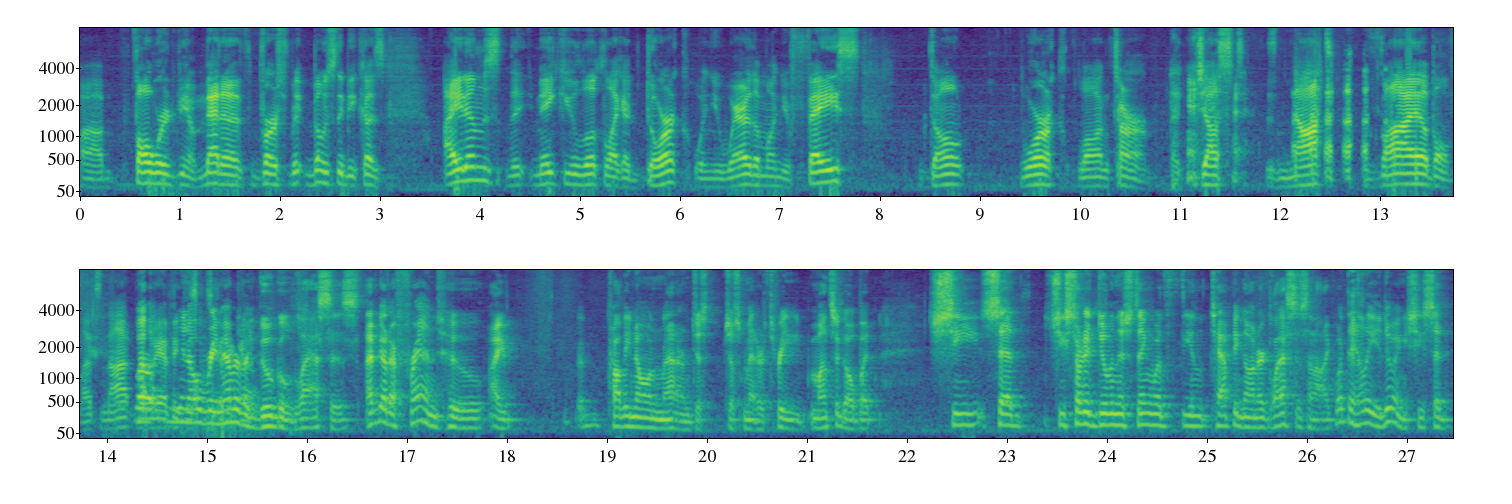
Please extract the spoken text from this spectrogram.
uh, forward, you know, meta verse, mostly because items that make you look like a dork when you wear them on your face don't work long term. It just is not viable. That's not well, the way I think. You know, remember the Google glasses? I've got a friend who I probably known. I don't know, just just met her three months ago, but she said she started doing this thing with you know, tapping on her glasses, and I'm like, "What the hell are you doing?" She said,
